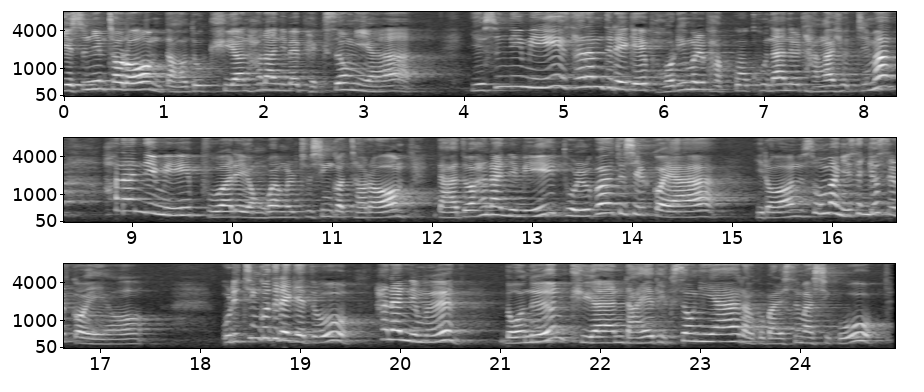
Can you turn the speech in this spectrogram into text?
예수님처럼 나도 귀한 하나님의 백성이야. 예수님이 사람들에게 버림을 받고 고난을 당하셨지만 하나님이 부활의 영광을 주신 것처럼 나도 하나님이 돌봐주실 거야. 이런 소망이 생겼을 거예요. 우리 친구들에게도 하나님은 너는 귀한 나의 백성이야 라고 말씀하시고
